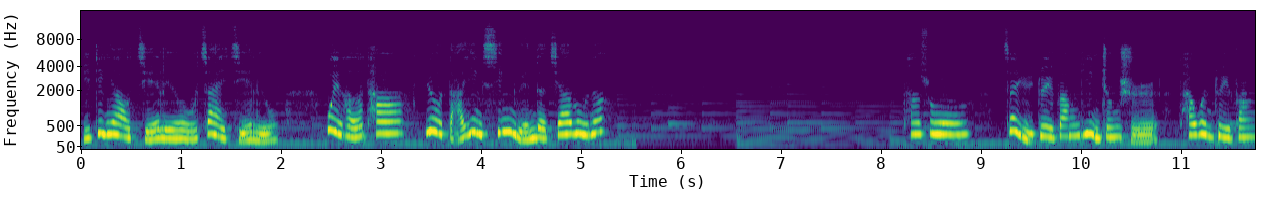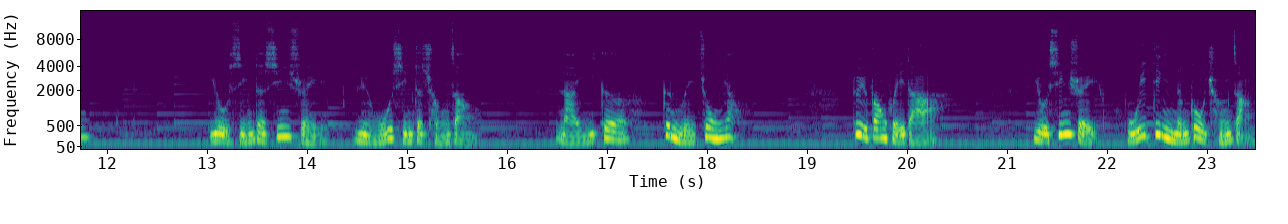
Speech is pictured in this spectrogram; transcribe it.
一定要节流再节流，为何他又答应新员的加入呢？他说，在与对方应征时，他问对方：“有形的薪水与无形的成长，哪一个更为重要？”对方回答：“有薪水不一定能够成长，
